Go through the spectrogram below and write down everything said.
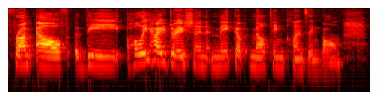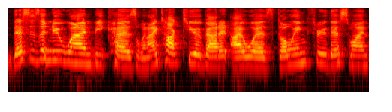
from elf the holy hydration makeup melting cleansing balm. This is a new one because when i talked to you about it i was going through this one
